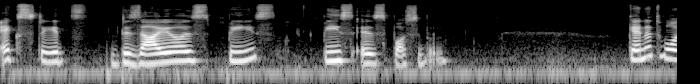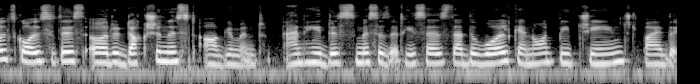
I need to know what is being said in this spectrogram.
X states desires peace, peace is possible. Kenneth Waltz calls this a reductionist argument and he dismisses it. He says that the world cannot be changed by the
